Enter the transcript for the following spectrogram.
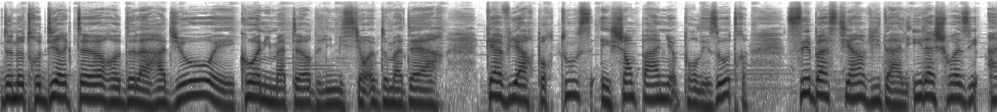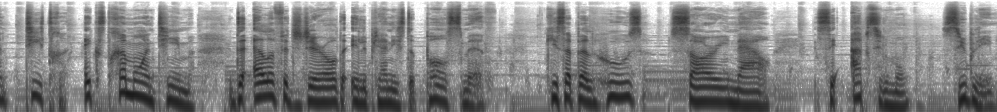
de notre directeur de la radio et co-animateur de l'émission hebdomadaire Caviar pour tous et Champagne pour les autres, Sébastien Vidal. Il a choisi un titre extrêmement intime de Ella Fitzgerald et le pianiste Paul Smith qui s'appelle Who's Sorry Now. C'est absolument sublime.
